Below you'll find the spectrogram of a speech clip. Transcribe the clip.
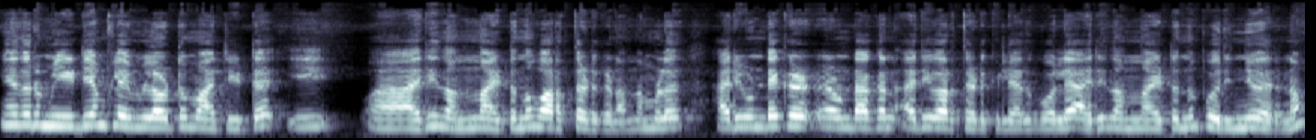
ഇനി അതൊരു മീഡിയം ഫ്ലെയിമിലോട്ട് മാറ്റിയിട്ട് ഈ അരി നന്നായിട്ടൊന്ന് വറുത്തെടുക്കണം. നമ്മൾ അരി ഉണ്ടയൊക്കെ ഉണ്ടാക്കാൻ അരി വറുത്തെടുക്കില്ലേ? അതുപോലെ അരി നന്നായിട്ടൊന്ന് പൊരിഞ്ഞു വരണം.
